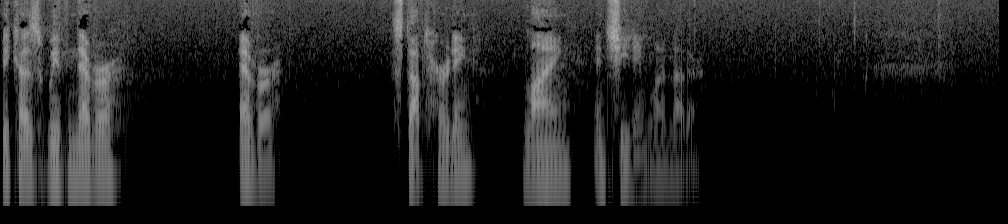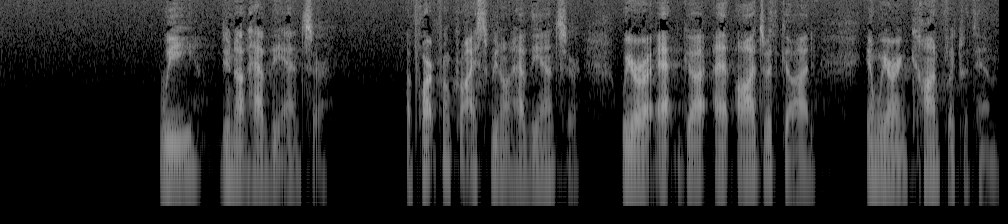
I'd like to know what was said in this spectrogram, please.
because we've never, ever stopped hurting, lying, and cheating one another. We do not have the answer. Apart from Christ, we don't have the answer. We are at, God, at odds with God, and we are in conflict with Him.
